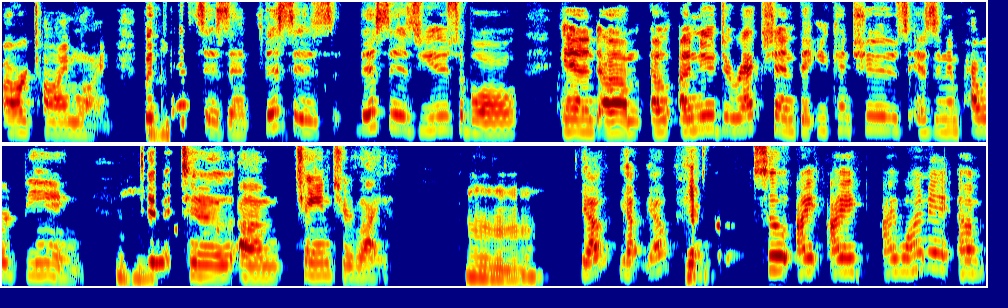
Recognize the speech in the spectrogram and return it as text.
our timeline. But mm-hmm. this isn't. This is this is usable and um, a, a, new direction that you can choose as an empowered being mm-hmm. to to um, change your life. Mm-hmm. Yep, yep, yep. yep. So I I I want to. Um,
